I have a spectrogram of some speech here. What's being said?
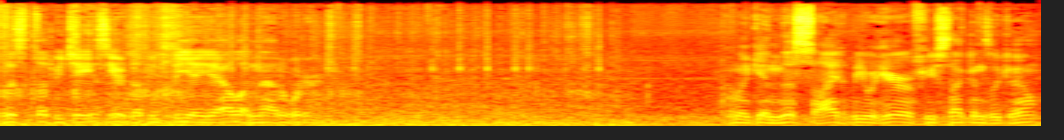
What is it, WJZ or WBAL in that order? And again, this side, we were here a few seconds ago.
